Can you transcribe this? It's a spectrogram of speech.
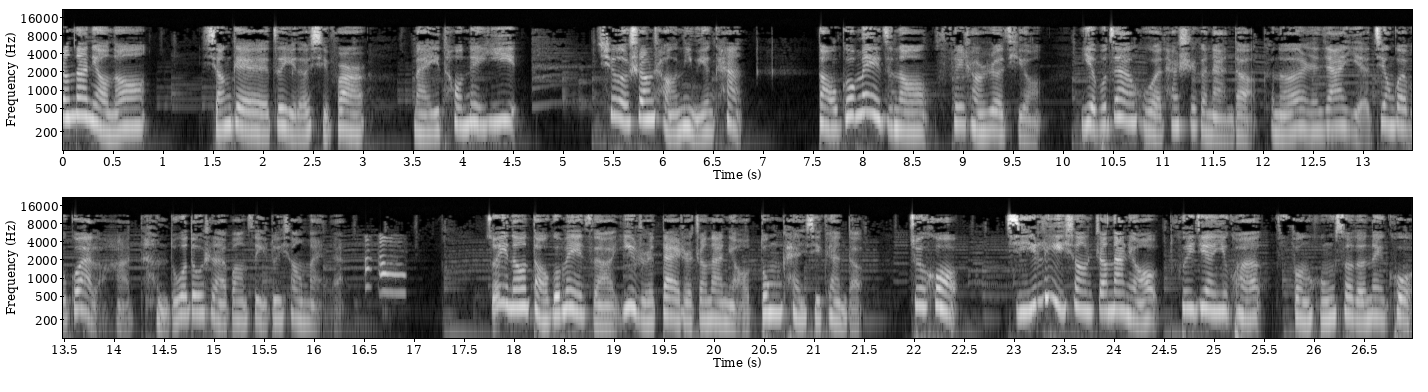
张大鸟呢，想给自己的媳妇儿买一套内衣，去了商场里面看，导购妹子呢非常热情，也不在乎他是个男的，可能人家也见怪不怪了哈，很多都是来帮自己对象买的，所以呢，导购妹子啊一直带着张大鸟东看西看的，最后极力向张大鸟推荐一款粉红色的内裤。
